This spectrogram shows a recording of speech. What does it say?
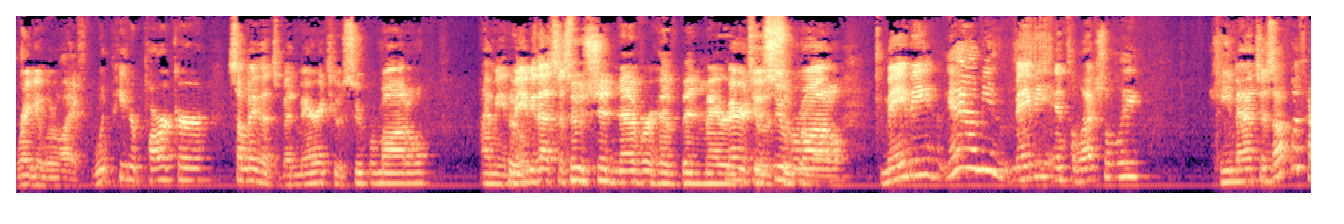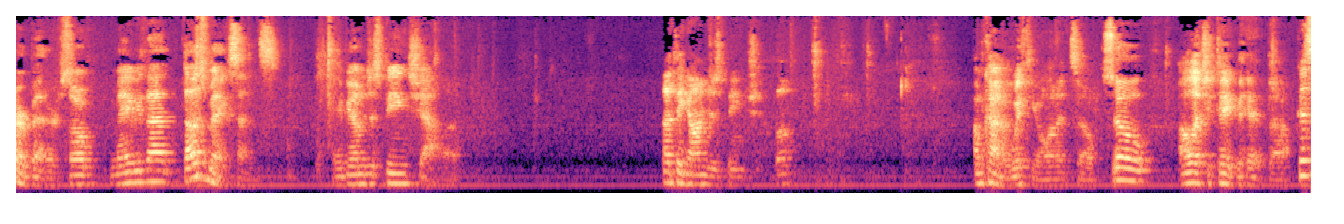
regular life. Would Peter Parker, somebody that's been married to a supermodel, I mean, Who- maybe that's just Who should never have been married, married to a supermodel. supermodel. Maybe, yeah, I mean, maybe intellectually he matches up with her better, so maybe that does make sense. Maybe I'm just being shallow. I think I'm just being shallow. I'm kind of with you on it, so So I'll let you take the hit, though. Because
